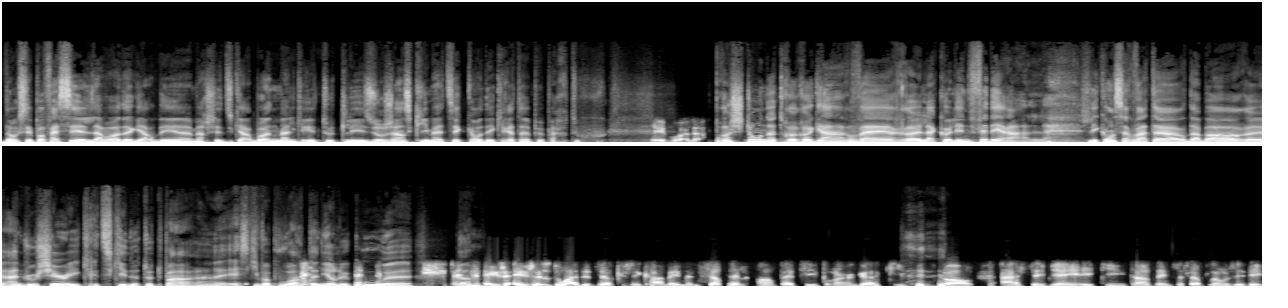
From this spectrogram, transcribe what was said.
Donc, c'est pas facile d'avoir de garder un marché du carbone malgré toutes les urgences climatiques qu'on décrète un peu partout. Et voilà. Projetons notre regard vers euh, la colline fédérale. Les conservateurs, d'abord, euh, Andrew Scheer est critiqué de toutes parts. hein. Est-ce qu'il va pouvoir tenir le coup? euh, comme- Et je- et j'ai le droit de dire que j'ai quand même une certaine empathie pour un gars qui sort assez bien et qui est en train de se faire plonger des,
